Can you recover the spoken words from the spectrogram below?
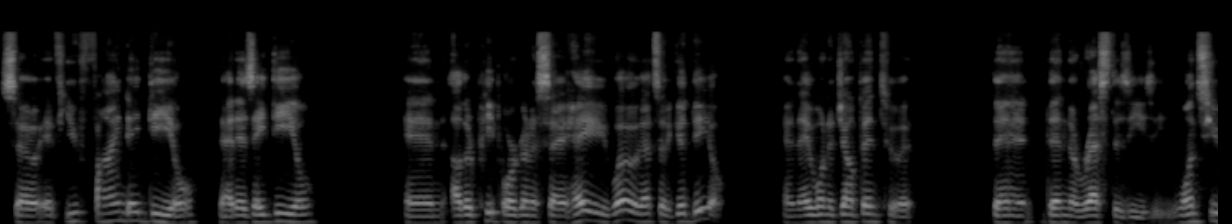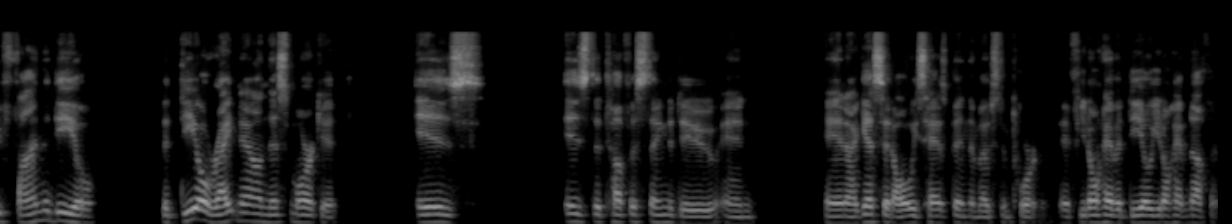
So if you find a deal that is a deal and other people are going to say hey whoa that's a good deal and they want to jump into it then then the rest is easy. Once you find the deal the deal right now in this market is is the toughest thing to do and and I guess it always has been the most important. If you don't have a deal, you don't have nothing,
